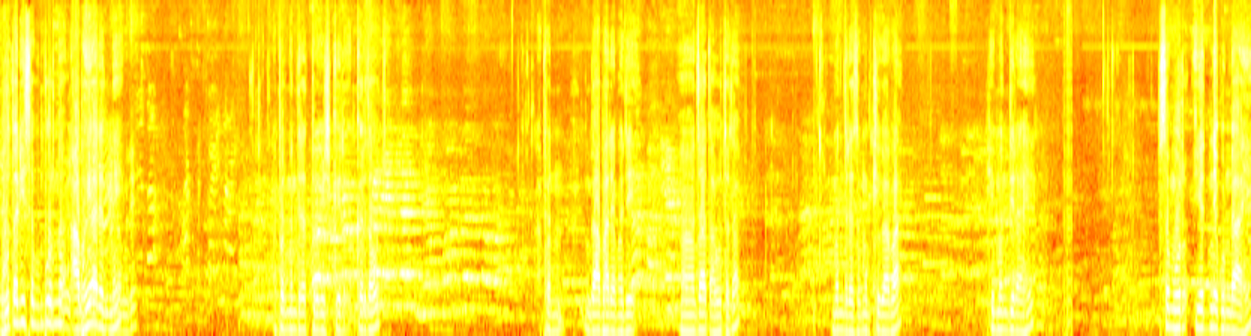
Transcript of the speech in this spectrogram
भूताली संपूर्ण अभयारण्य. आपण मंदिरात प्रवेश करत आहोत. आपण गाभाऱ्यामध्ये जात आहोत आता. मंदिराचा मुख्य गाभा. हे मंदिर आहे. समोर यज्ञकुंड आहे.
